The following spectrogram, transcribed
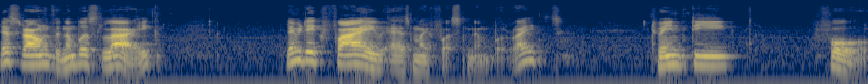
Let's round the numbers like, let me take 5 as my first number, right? 24,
